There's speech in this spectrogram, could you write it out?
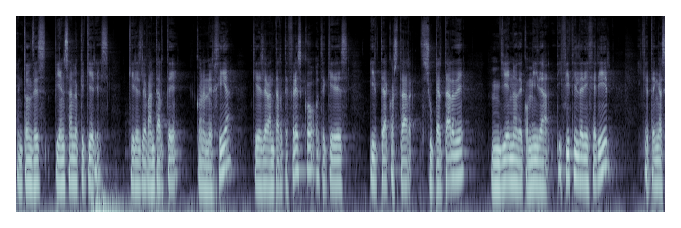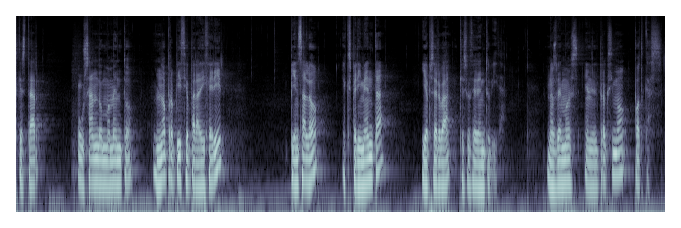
Entonces piensa en lo que quieres. ¿Quieres levantarte con energía? ¿Quieres levantarte fresco? ¿O te quieres irte a acostar súper tarde, lleno de comida difícil de digerir y que tengas que estar usando un momento no propicio para digerir? Piénsalo, experimenta y observa qué sucede en tu vida. Nos vemos en el próximo podcast.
